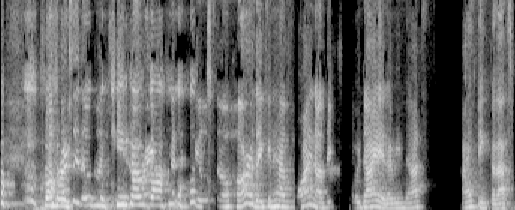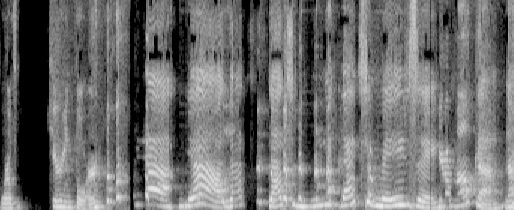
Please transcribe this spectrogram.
well, especially those the keto diet. It feels so hard. They can have wine on their keto diet. I mean, that's I think that that's worth cheering for. yeah, yeah, that's that's that's amazing. You're welcome. now,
